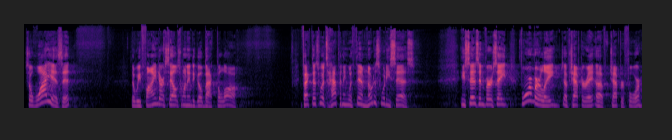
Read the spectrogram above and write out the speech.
So, why is it that we find ourselves wanting to go back to law? In fact, that's what's happening with them. Notice what he says. He says in verse 8, formerly, of chapter, eight, of chapter 4,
